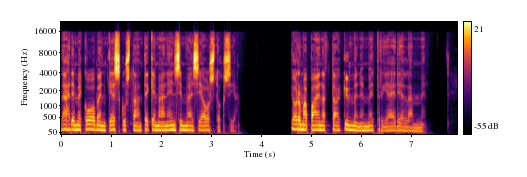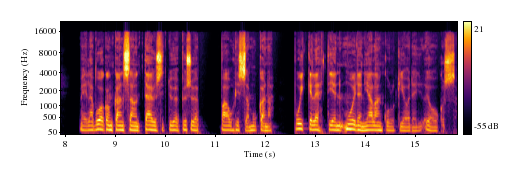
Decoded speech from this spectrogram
Lähdemme Kooben keskustaan tekemään ensimmäisiä ostoksia. Jorma painattaa kymmenen metriä edellämme. Meillä Vuokon kanssa on täysi työ pysyä vauhdissa mukana puikkelehtien muiden jalankulkijoiden joukossa.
